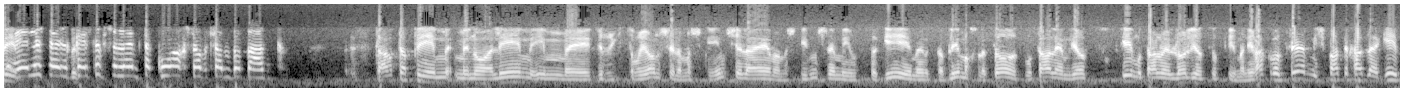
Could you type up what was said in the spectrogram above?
אלה שהכסף שלהם תקוע עכשיו שם בבנק. סטארט-אפים מנוהלים עם אה, דירקטוריון של המשקיעים שלהם, המשקיעים שלהם מיוצגים, הם מקבלים החלטות, מותר להם להיות צודקים, מותר להם לא להיות צודקים. אני רק רוצה משפט אחד להגיד,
